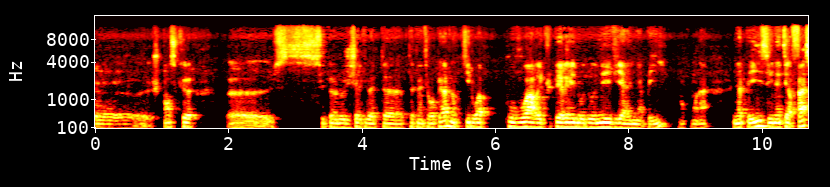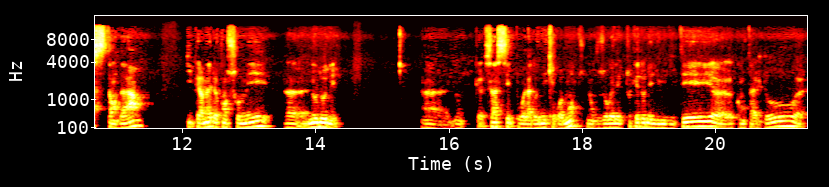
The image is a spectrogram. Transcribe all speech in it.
euh, je pense que c'est un logiciel qui doit être peut-être interopérable, donc qui doit pouvoir récupérer nos données via une API. Donc on a une API, c'est une interface standard qui permet de consommer nos données. Euh, donc ça, c'est pour la donnée qui remonte. Donc vous aurez toutes les données d'humidité, euh, comptage d'eau euh,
